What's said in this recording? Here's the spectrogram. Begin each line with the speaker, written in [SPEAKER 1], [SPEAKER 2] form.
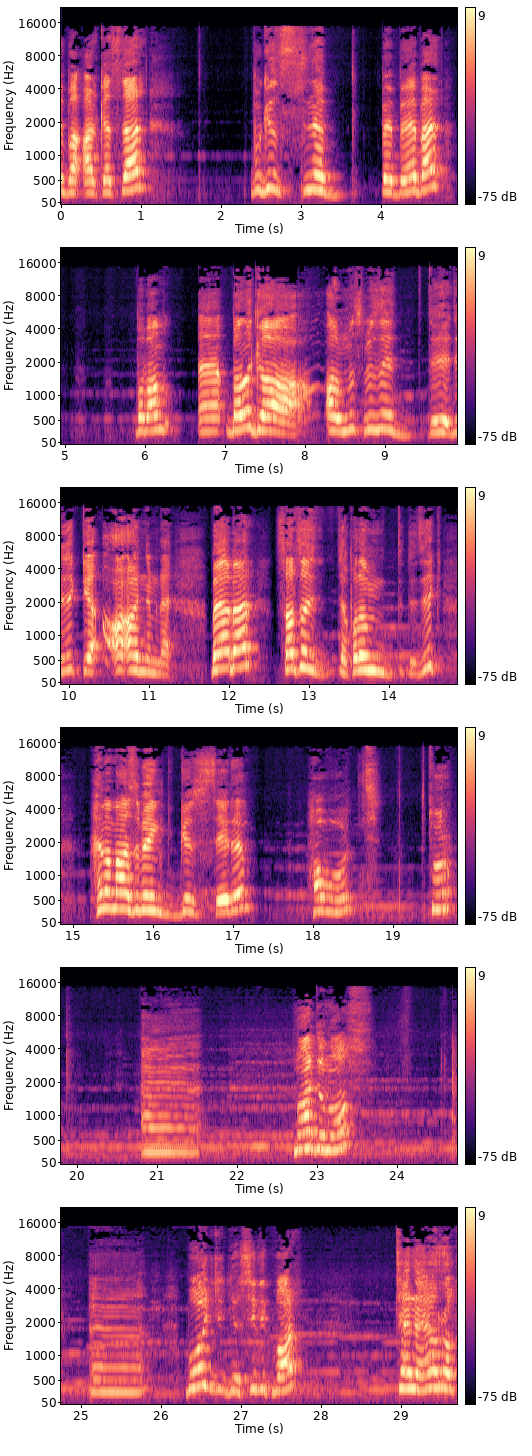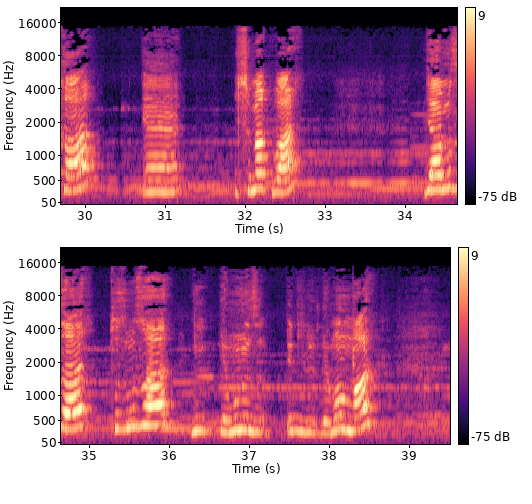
[SPEAKER 1] merhaba arkadaşlar. Bugün sizinle be- beraber babam e, balık almış bize de- dedik ki annemle beraber salata yapalım dedik. Hemen malzemeyi göstereyim. Havuç, turp, e, maydanoz, e, boy silik var. Tere, roka, e, sumak var. Yağımız var, tuzumuz var, limonumuz, limon var.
